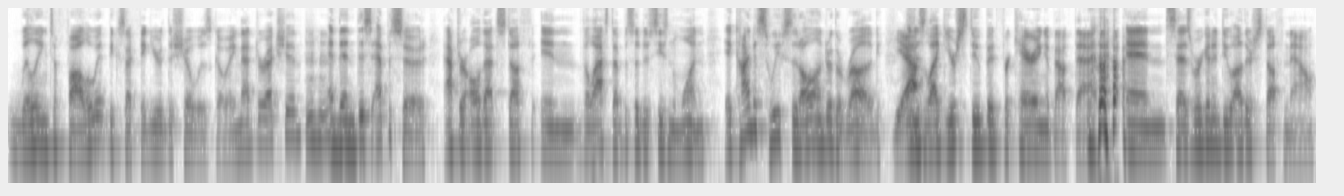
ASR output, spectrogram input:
willing to follow it because I figured the show was going that direction. Mm-hmm. And then this episode, after all that stuff in the last episode of season 1, it kind of sweeps it all under the rug Yeah. and is like you're stupid for caring about that and says we're going to do other stuff now.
